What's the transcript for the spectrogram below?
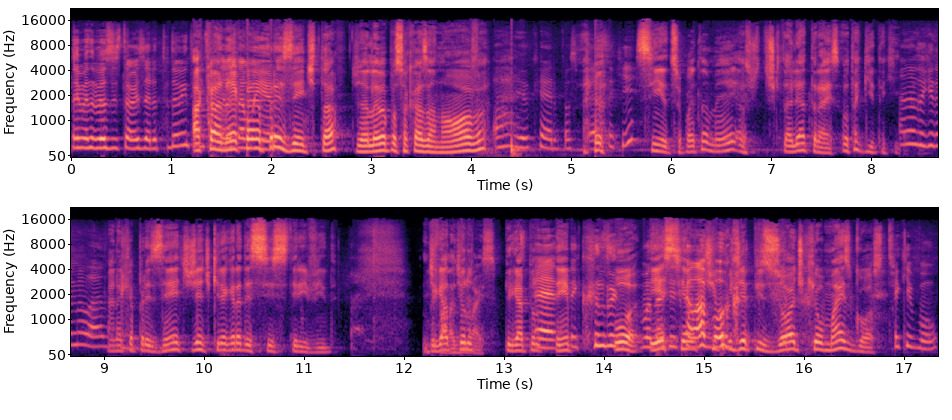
Lembrando meus stories, era tudo eu A caneca é presente, tá? Já leva pra sua casa nova. Ah, eu quero. Posso pegar essa aqui? Sim, é do seu pai também. Acho que tá ali atrás. Ou tá aqui, tá aqui. Ah, não, tá aqui do meu lado. Caneca é presente. Gente, queria agradecer vocês terem vindo. Obrigado pelo, demais. obrigado pelo É, tempo. Pô, esse é o tipo boca. de episódio que eu mais gosto. Ah, que bom.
